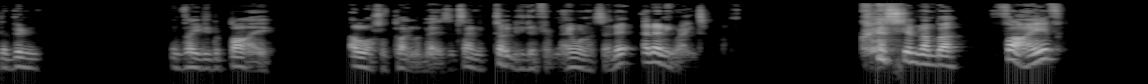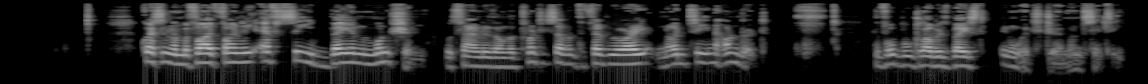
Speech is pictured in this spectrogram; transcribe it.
They've been invaded by a lot of polar bears. It sounded totally different there when I said it. At any rate, Question number five. Question number five. Finally, FC Bayern Munchen was founded on the 27th of February 1900. The football club is based in which German city?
